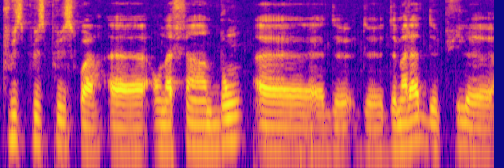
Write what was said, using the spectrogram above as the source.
plus, plus, plus. Quoi. Euh, on a fait un bond euh, de, de, malade depuis, le,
